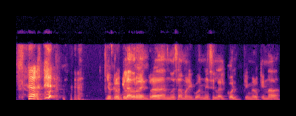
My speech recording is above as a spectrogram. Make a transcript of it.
Yo creo que la droga de entrada no es la marihuana, es el alcohol, primero que nada.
